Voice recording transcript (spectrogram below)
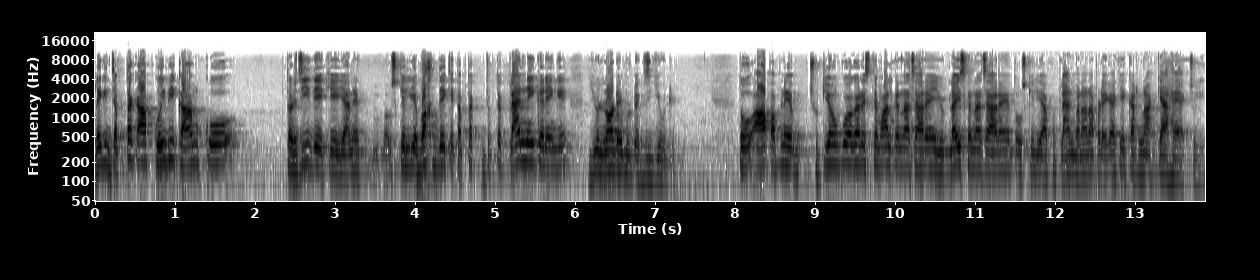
लेकिन जब तक आप कोई भी काम को तरजीह दे के, यानी उसके लिए वक्त दे के तब तक, जब तक प्लान नहीं करेंगे you will not able to execute it तो आप अपने छुट्टियों को अगर इस्तेमाल करना चाह रहे हैं यूटिलाइज करना चाह रहे हैं तो उसके लिए आपको प्लान बनाना पड़ेगा कि करना क्या है एक्चुअली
